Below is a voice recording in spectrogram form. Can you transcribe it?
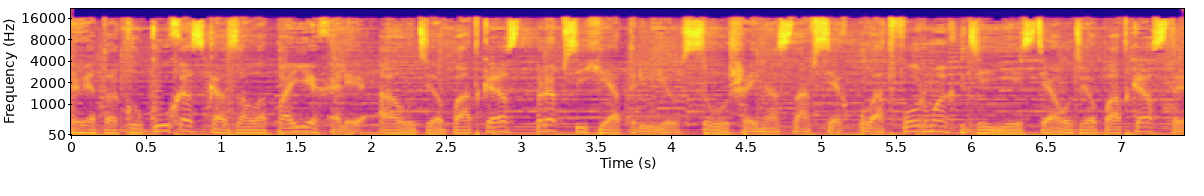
Это Кукуха сказала «Поехали» – аудиоподкаст про психиатрию. Слушай нас на всех платформах, где есть аудиоподкасты.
